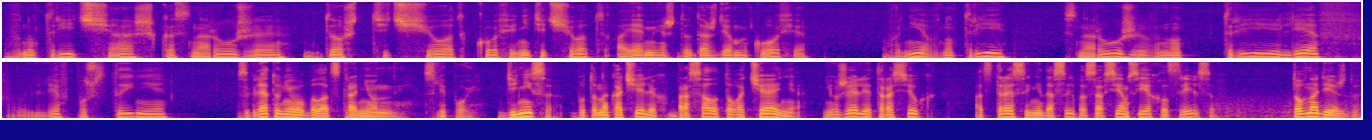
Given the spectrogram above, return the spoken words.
внутри чашка, снаружи. Дождь течет, кофе не течет, а я между дождем и кофе. Вне, внутри, снаружи, внутри, лев, лев пустыни. Взгляд у него был отстраненный, слепой. Дениса, будто на качелях, бросало то в отчаяние. Неужели Тарасюк от стресса и недосыпа совсем съехал с рельсов? То в надежду.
